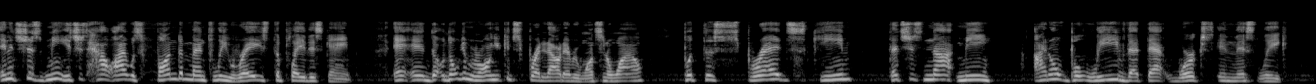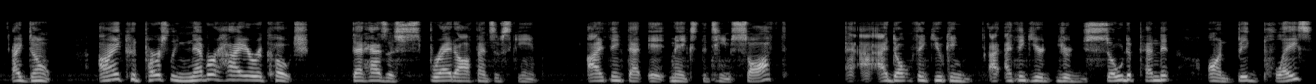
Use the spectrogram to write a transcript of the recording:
And it's just me. It's just how I was fundamentally raised to play this game. And, and don't, don't get me wrong, you can spread it out every once in a while. But the spread scheme, that's just not me. I don't believe that that works in this league. I don't. I could personally never hire a coach that has a spread offensive scheme. I think that it makes the team soft. I, don't think you can. I, I think you're you're so dependent on big plays.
